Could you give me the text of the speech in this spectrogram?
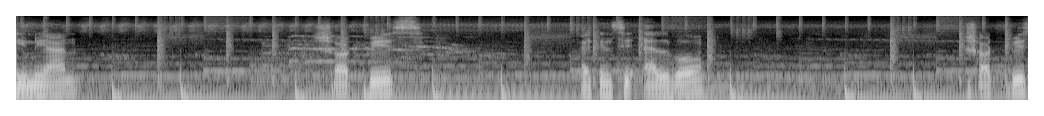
ইউনিয়ন। শর্ট পিস, এক ইঞ্চি এলবো। শর্ট পিস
